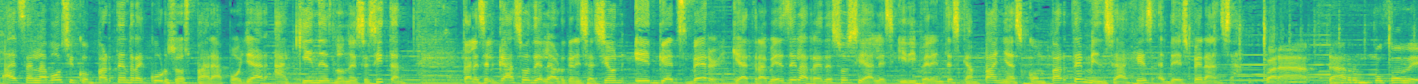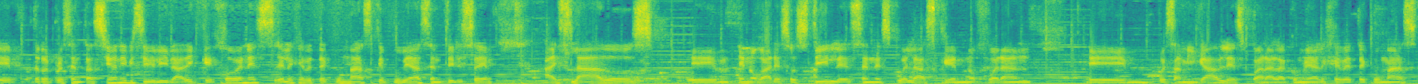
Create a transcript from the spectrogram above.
alzan la voz y comparten recursos para apoyar a quienes lo necesitan. Tal es el caso de la organización It Gets Better, que a través de las redes sociales y diferentes campañas comparte mensajes de esperanza. Para dar un poco de representación y visibilidad y que jóvenes LGBTQ más que pudieran sentirse aislados eh, en hogares hostiles, en escuelas que no fueran eh, pues amigables para la comunidad LGBTQ más,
